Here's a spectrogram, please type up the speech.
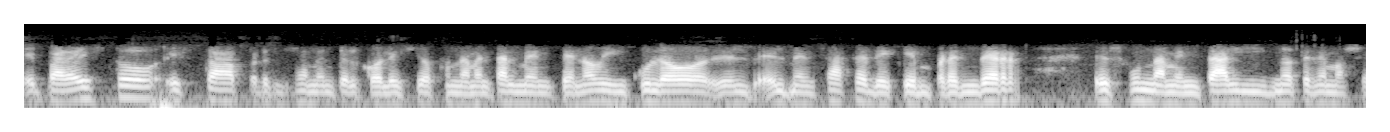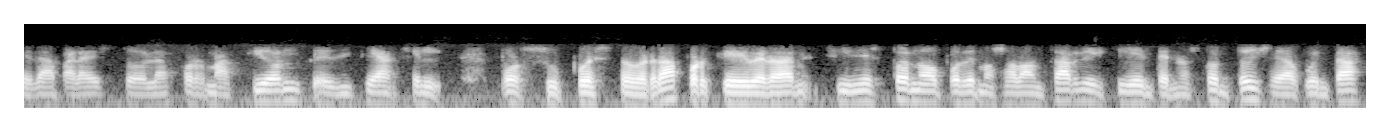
eh, para esto está precisamente el colegio fundamentalmente, ¿no? Vinculo el, el, mensaje de que emprender es fundamental y no tenemos edad para esto. La formación, que dice Ángel, por supuesto, ¿verdad? Porque, ¿verdad? Sin esto no podemos avanzar y el cliente no es tonto y se da cuenta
